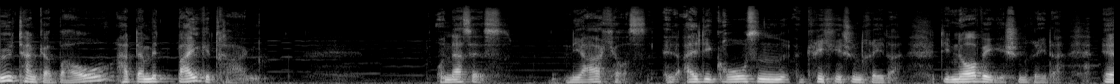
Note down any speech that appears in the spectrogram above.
Öltankerbau hat damit beigetragen. Und das ist Niarchos, all die großen griechischen Räder, die norwegischen Räder, äh,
